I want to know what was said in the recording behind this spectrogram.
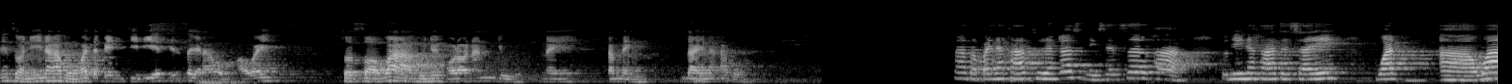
ในส่วนนี้นะครับผมก็จะเป็น GPS เซนเซอร์นะครับผมเอาไว้ตรวจสอบว่าหุ่นยนต์ของเรานั้นอยู่ในตำแหน่งใดนะครับผมค่ะต่อไปนะคะคือ ultrasonic sensor ค่ะ ตัวนี้นะคะจะใช้วัดว่า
